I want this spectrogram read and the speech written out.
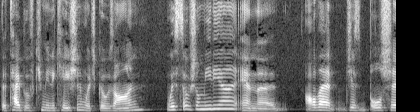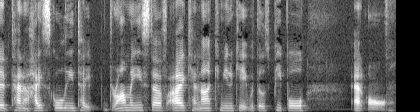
The type of communication which goes on with social media and the all that just bullshit kind of high schooly type drama stuff, I cannot communicate with those people at all.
